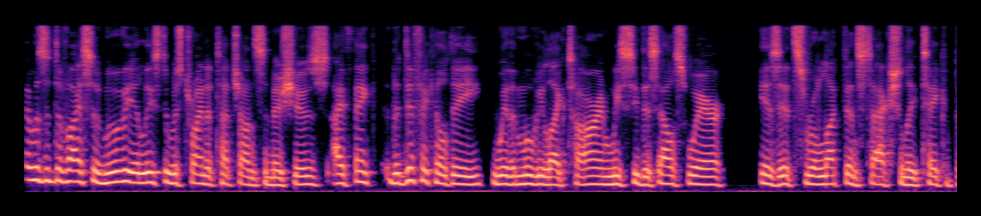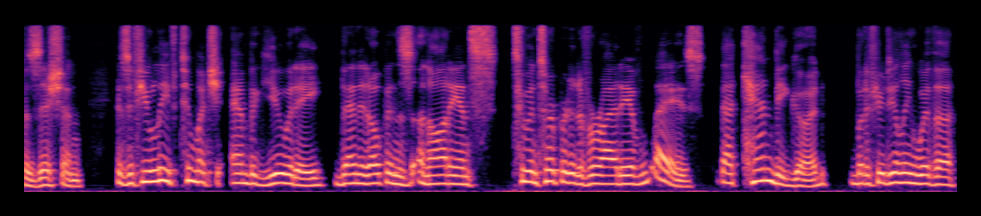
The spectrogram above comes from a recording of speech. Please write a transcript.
It was a divisive movie. At least it was trying to touch on some issues. I think the difficulty with a movie like Tar, and we see this elsewhere, is its reluctance to actually take a position. Because if you leave too much ambiguity, then it opens an audience to interpret it a variety of ways. That can be good. But if you're dealing with a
